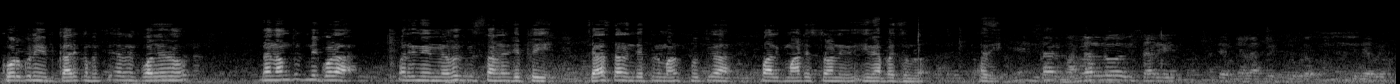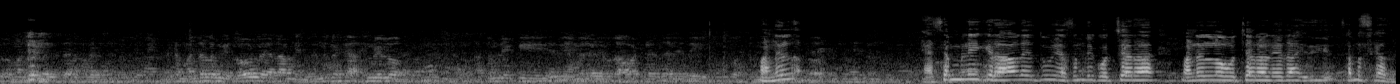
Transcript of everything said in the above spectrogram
కోరుకుని కార్యక్రమం చేయాలని కోరారో దాని అంతటినీ కూడా మరి నేను నిర్వహిస్తానని చెప్పి చేస్తానని చెప్పి మనస్ఫూర్తిగా వాళ్ళకి మాటిస్తున్నాను ఈ నేపథ్యంలో. అది. మండలంలో అసెంబ్లీకి రాలేదు అసెంబ్లీకి వచ్చారా మండలిలో వచ్చారా లేదా ఇది సమస్య కాదు.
